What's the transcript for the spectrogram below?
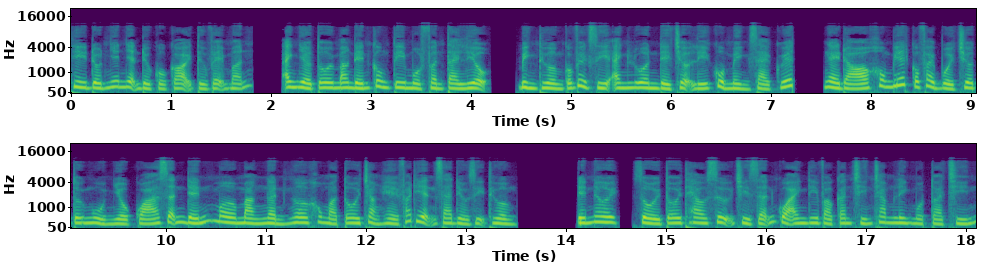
thì đột nhiên nhận được cuộc gọi từ vệ mẫn. Anh nhờ tôi mang đến công ty một phần tài liệu, bình thường có việc gì anh luôn để trợ lý của mình giải quyết. Ngày đó không biết có phải buổi trưa tôi ngủ nhiều quá dẫn đến mơ màng ngẩn ngơ không mà tôi chẳng hề phát hiện ra điều dị thường. Đến nơi, rồi tôi theo sự chỉ dẫn của anh đi vào căn 901 tòa 9.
